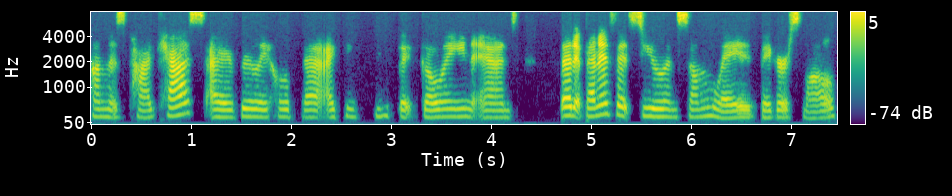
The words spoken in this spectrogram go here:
on this podcast. I really hope that I can keep it going and that it benefits you in some way, big or small.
